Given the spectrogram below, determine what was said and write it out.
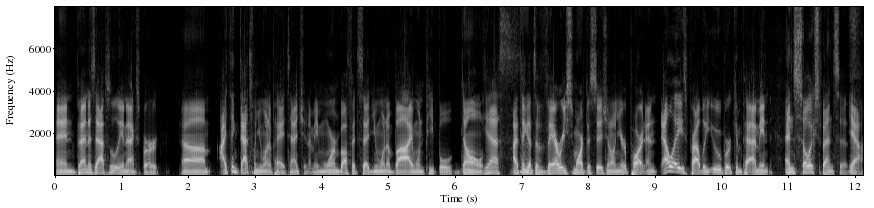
and Ben is absolutely an expert. Um, I think that's when you want to pay attention. I mean, Warren Buffett said you want to buy when people don't. Yes. I think that's a very smart decision on your part. And LA is probably uber compa- I mean, and so expensive. Yeah.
